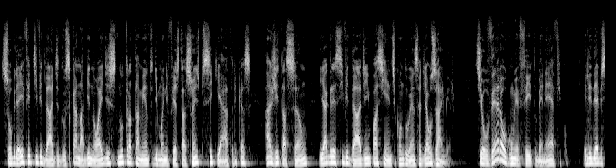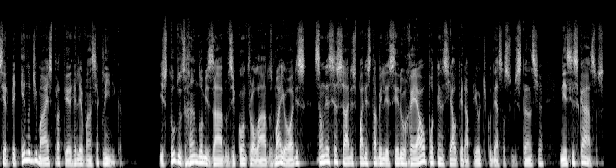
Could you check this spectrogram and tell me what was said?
sobre a efetividade dos canabinoides no tratamento de manifestações psiquiátricas, agitação e agressividade em pacientes com doença de Alzheimer. Se houver algum efeito benéfico, ele deve ser pequeno demais para ter relevância clínica. Estudos randomizados e controlados maiores são necessários para estabelecer o real potencial terapêutico dessa substância nesses casos,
